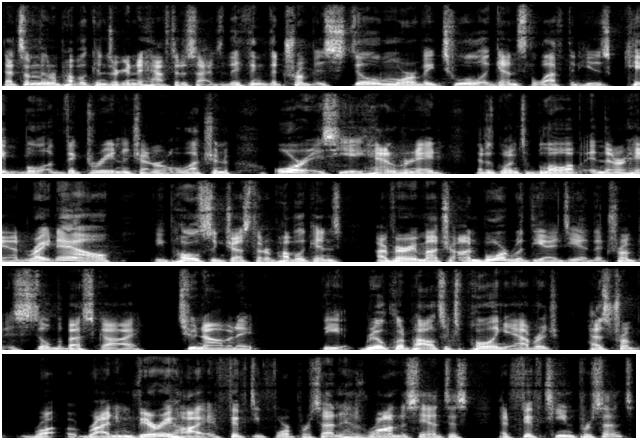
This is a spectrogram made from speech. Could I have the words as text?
That's something Republicans are going to have to decide. Do they think that Trump is still more of a tool against the left, that he is capable of victory in a general election? Or is he a hand grenade that is going to blow up in their hand? Right now, the polls suggest that Republicans are very much on board with the idea that Trump is still the best guy to nominate. The Real Clear Politics polling average has Trump riding very high at 54%, has Ron DeSantis at 15%.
